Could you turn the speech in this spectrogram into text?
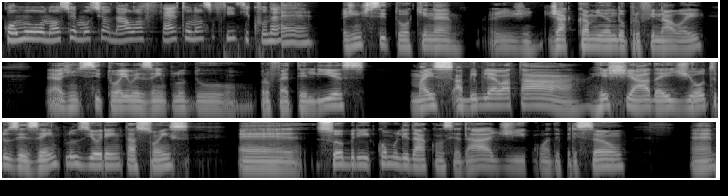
Como o nosso emocional afeta o nosso físico, né? É. A gente citou aqui, né? Já caminhando para o final aí, né, a gente citou aí o exemplo do profeta Elias, mas a Bíblia ela tá recheada aí de outros exemplos e orientações é, sobre como lidar com a ansiedade, com a depressão, né?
